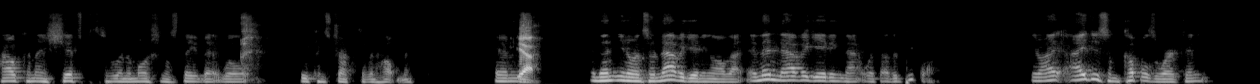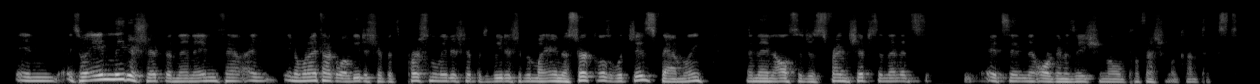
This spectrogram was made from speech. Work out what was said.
how can I shift to an emotional state that will be constructive and help me? And yeah. And then, you know, and so navigating all that and then navigating that with other people. You know, I, I do some couples work and in so in leadership and then in family you know when i talk about leadership it's personal leadership it's leadership in my inner circles which is family and then also just friendships and then it's it's in the organizational professional context.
